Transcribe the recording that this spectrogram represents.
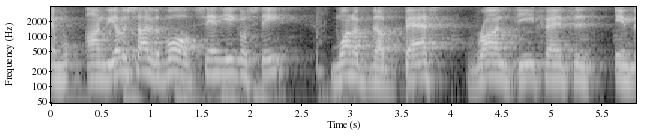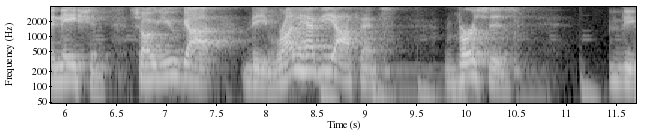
And on the other side of the ball, San Diego State, one of the best run defenses in the nation. So you got the run heavy offense versus the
